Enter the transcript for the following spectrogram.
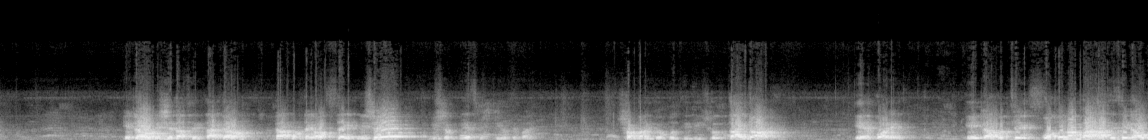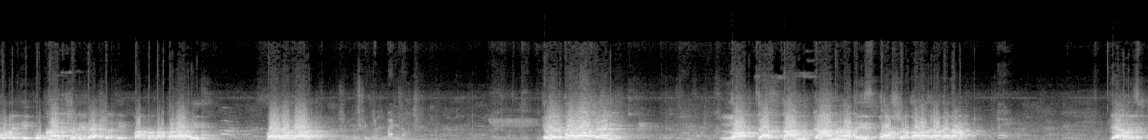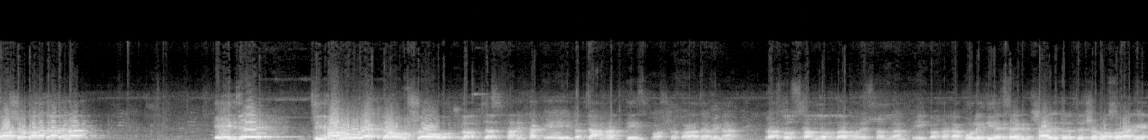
এটাও নিষেধ আছে। তার কারণ কার্বন ডাই অক্সাইড মিশে বিষক্রিয়া সৃষ্টি হতে পারে। সম্মানিত উপস্থিতি শুধু তাই নয় এরপরে এটা হচ্ছে কত নাম্বার হাদিস এটাও বলে দিই। বুখারি শরীফ একশো তিপ্পান্ন নাম্বার হাদিস। কয় নাম্বার? এরপরে আসেন লজ্জাস্থান ডান হাতে স্পর্শ করা যাবে না। কেন স্পর্শ করা যাবে না? এই যে জীবাণুর একটা অংশ লজ্জাস্থানে থাকে, এটা ডান হাতে স্পর্শ করা যাবে না। রাসূল আলাইহি সাল্লাম এই কথাটা বলে দিয়েছেন সাড়ে চোদ্দশো বছর আগে।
